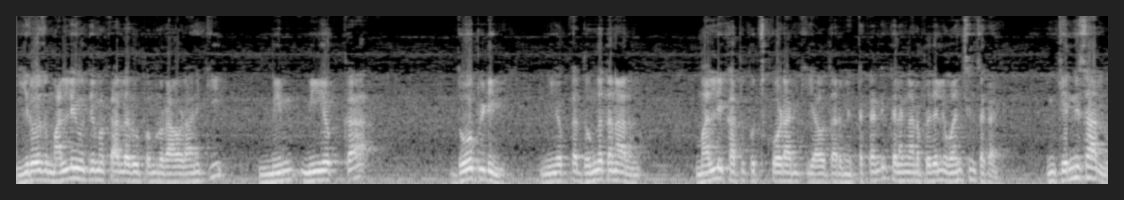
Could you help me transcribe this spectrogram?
ఈరోజు మళ్ళీ మళ్ళీ ఉద్యమకారుల రూపంలో రావడానికి మీ మీ యొక్క దోపిడీ మీ యొక్క దొంగతనాలను మళ్ళీ కప్పిపుచ్చుకోవడానికి ఈ అవతారం ఎత్తకండి తెలంగాణ ప్రజల్ని వంచకండి. ఇంకెన్నిసార్లు?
